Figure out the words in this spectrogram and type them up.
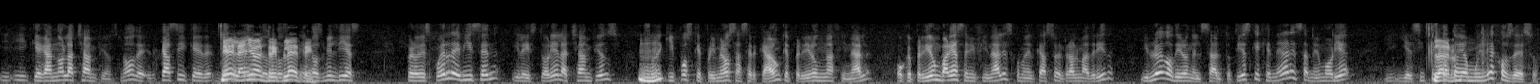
y, que ganó la Champions, ¿no? casi que... el año del triplete. En 2010 pero después revisen y la historia de la Champions son equipos que primero se acercaron, que perdieron una final o que perdieron varias semifinales, como en el caso del Real Madrid, y luego dieron el salto. Tienes que generar esa memoria y el City está todavía muy lejos de eso.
